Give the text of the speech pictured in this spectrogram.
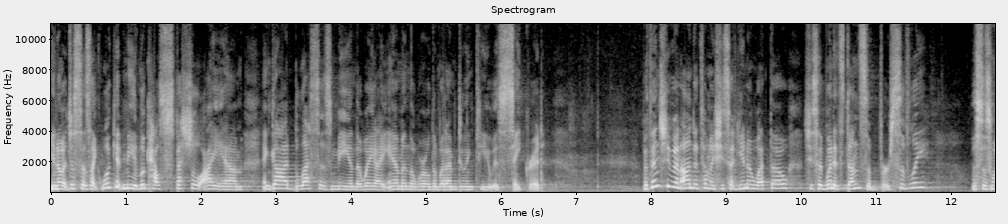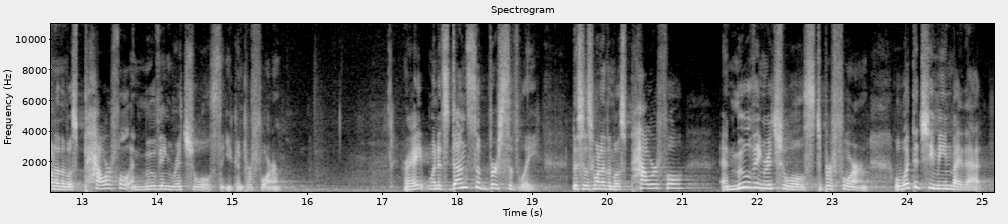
You know, it just says, like, look at me, look how special I am, and God blesses me in the way I am in the world, and what I'm doing to you is sacred. But then she went on to tell me, she said, You know what, though? She said, When it's done subversively, this is one of the most powerful and moving rituals that you can perform. Right? When it's done subversively, this is one of the most powerful and moving rituals to perform. Well, what did she mean by that?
